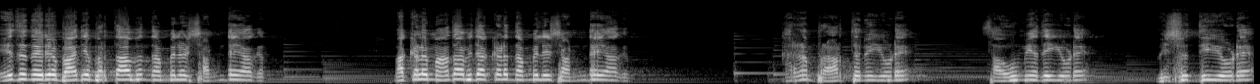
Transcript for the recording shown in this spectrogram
ഏതു നേരം ഭാര്യ ഭർത്താവും തമ്മിൽ ഷണ്ടയാകുന്നു മക്കളും മാതാപിതാക്കളും തമ്മിൽ ഷണ്ടയാകുന്നു കാരണം പ്രാർത്ഥനയുടെ സൗമ്യതയുടെ വിശുദ്ധിയുടെ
